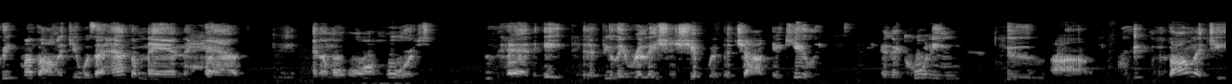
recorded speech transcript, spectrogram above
Greek mythology was a half a man, half an animal or a horse who had a pedophilia relationship with the child Achilles. And according to uh, Greek mythology,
